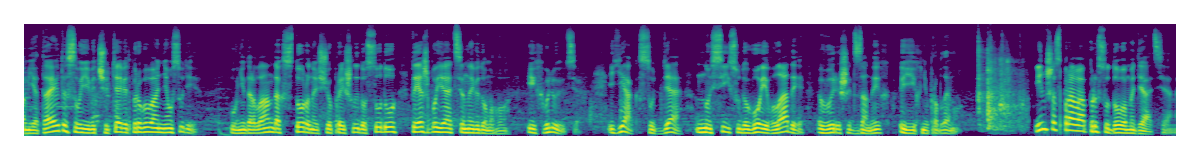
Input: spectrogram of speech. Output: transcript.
Пам'ятаєте свої відчуття від перебування у суді? У Нідерландах сторони, що прийшли до суду, теж бояться невідомого і хвилюються. Як суддя, носій судової влади, вирішить за них їхню проблему? Інша справа присудова медіація.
